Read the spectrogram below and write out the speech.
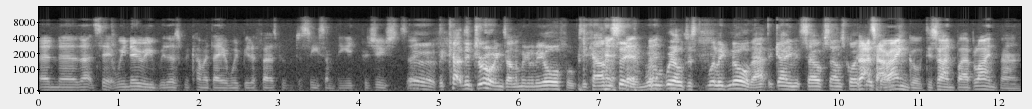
and uh, that's it. We knew he, there's become a day and we'd be the first people to see something he'd produced. So. Uh, the, ca- the drawings on them are going to be awful because he can't see them. We'll, we'll just we'll ignore that. The game itself sounds quite. That's good, our though. angle, designed by a blind man.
